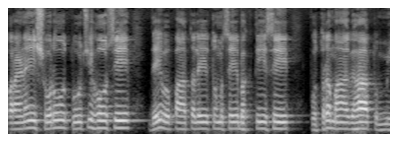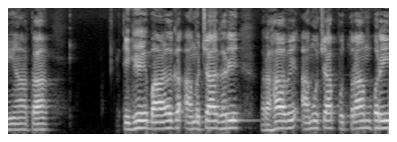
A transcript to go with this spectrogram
प्राणेश्वरो तुची होसे देव पातले तुमसे भक्तीसे पुत्र माघा तुम्ही आता। तिघे बाळग आमच्या घरी राहावे आमुच्या पुत्रांपरी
